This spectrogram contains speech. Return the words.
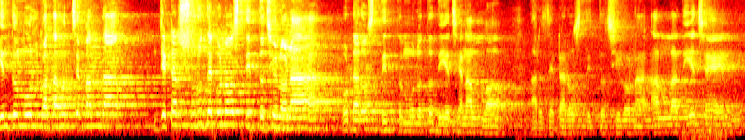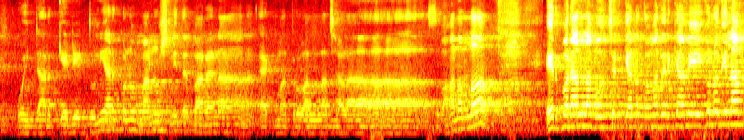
কিন্তু মূল কথা হচ্ছে পান্দা যেটার শুরুতে কোনো অস্তিত্ব ছিল না ওটার অস্তিত্ব মূলত দিয়েছেন আল্লাহ। আর যেটার অস্তিত্ব ছিল না, আল্লাহ দিয়েছেন। ওইটার ক্রেডিট দুনিয়ার কোনো মানুষ নিতে পারে না, একমাত্র আল্লাহ ছাড়া। সুবহানাল্লাহ। এরপরে আল্লাহ বলছেন, কেন তোমাদেরকে আমি এইগুলো দিলাম?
